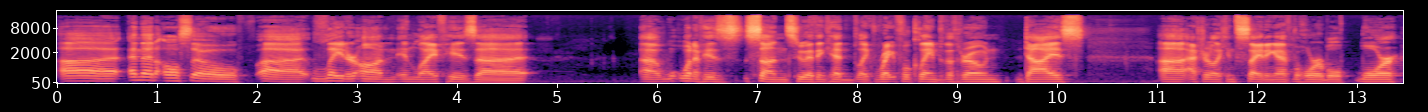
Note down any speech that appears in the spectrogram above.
Uh, and then also uh, later on in life, his uh, uh, w- one of his sons, who I think had like rightful claim to the throne, dies uh, after like inciting a horrible war.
